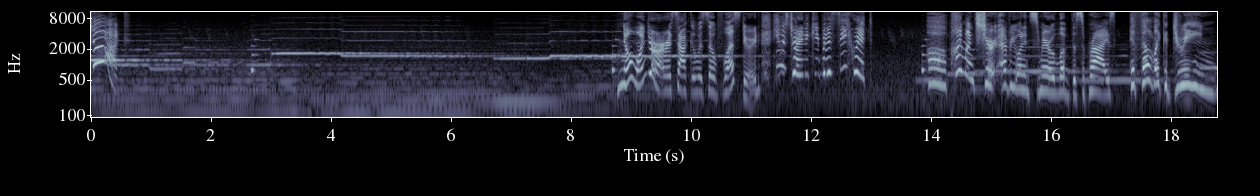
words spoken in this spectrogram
shock. No wonder Arasaka was so flustered. He was trying to keep it a secret. Ah, oh, Paimon's sure everyone in Sumeru loved the surprise. It felt like a dream.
